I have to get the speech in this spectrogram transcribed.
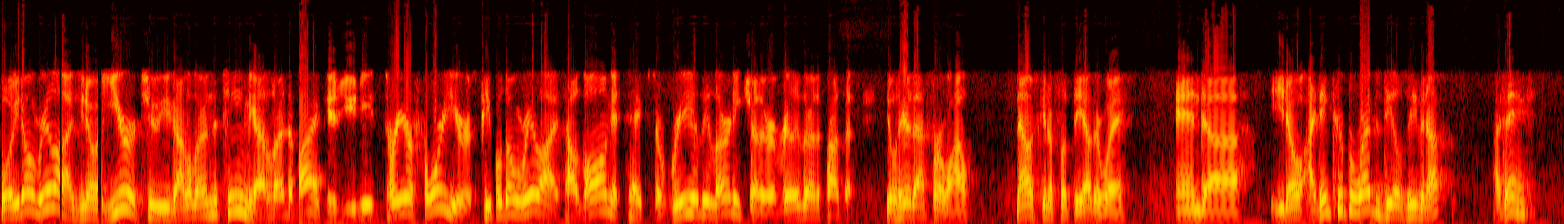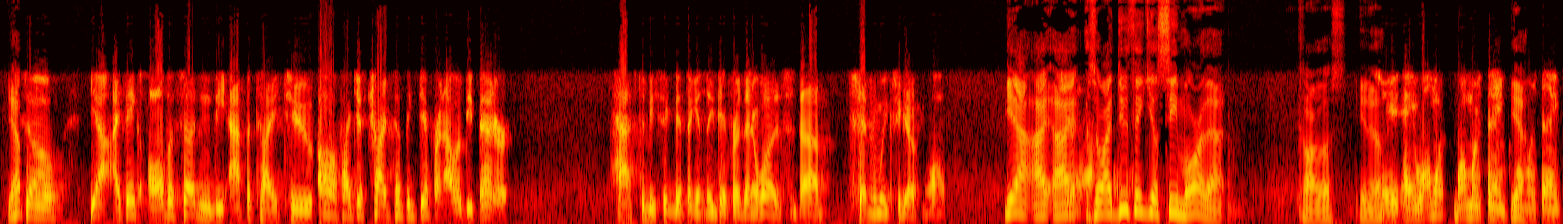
well, you don't realize, you know, a year or two, you got to learn the team, you got to learn the bike. You need three or four years. People don't realize how long it takes to really learn each other and really learn the process. You'll hear that for a while. Now it's going to flip the other way. And, uh, you know, I think Cooper Webb's deal's even up. I think. Yep. So, yeah, I think all of a sudden the appetite to, oh, if I just tried something different, I would be better, has to be significantly different than it was uh, seven weeks ago. Yeah, I, I so I do think you'll see more of that, Carlos. You know, Sweet. Hey, one more one more thing. Yeah. One more thing.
